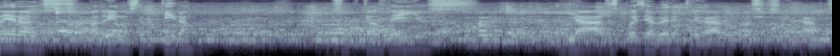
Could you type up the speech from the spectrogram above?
Manera los padrinos se retiran, los invitados de ellos, ya después de haber entregado a sus hijados.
